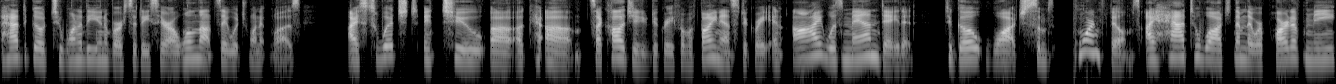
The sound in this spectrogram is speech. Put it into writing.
had to go to one of the universities here. I will not say which one it was. I switched to uh, a uh, psychology degree from a finance degree, and I was mandated to go watch some porn films. I had to watch them. They were part of me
